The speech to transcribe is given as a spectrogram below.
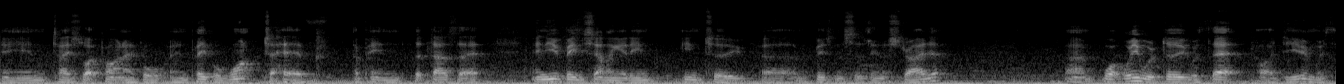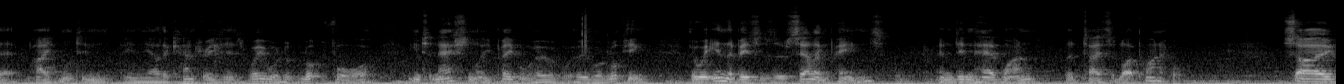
and tastes like pineapple, and people want to have a pen that does that, and you've been selling it in into um, businesses in Australia. Um, what we would do with that idea and with that patent in, in the other countries is we would look for internationally people who, who were looking, who were in the business of selling pens and didn't have one that tasted like pineapple. So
